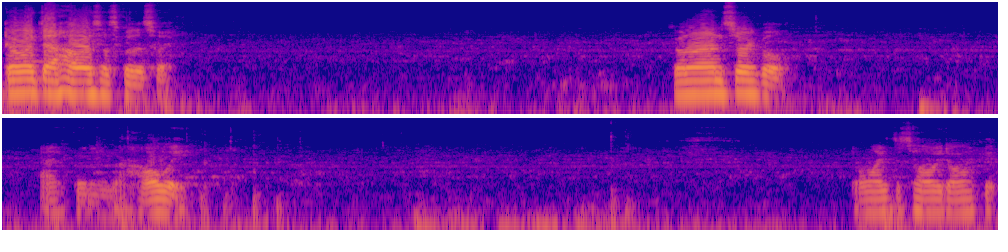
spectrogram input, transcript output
don't like that hallway, so let's go this way. Going around in circle. I have go down the hallway. Don't like this hallway, don't like it.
